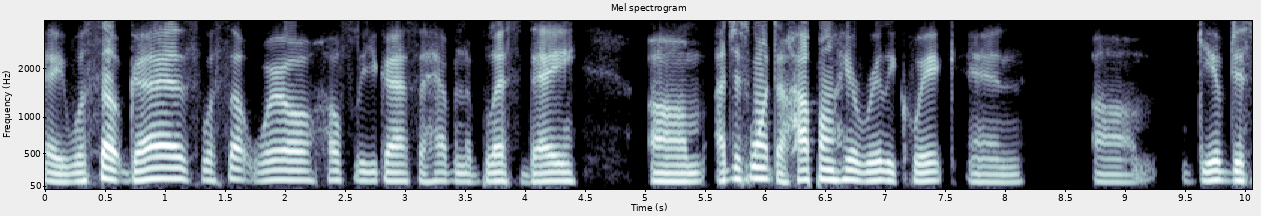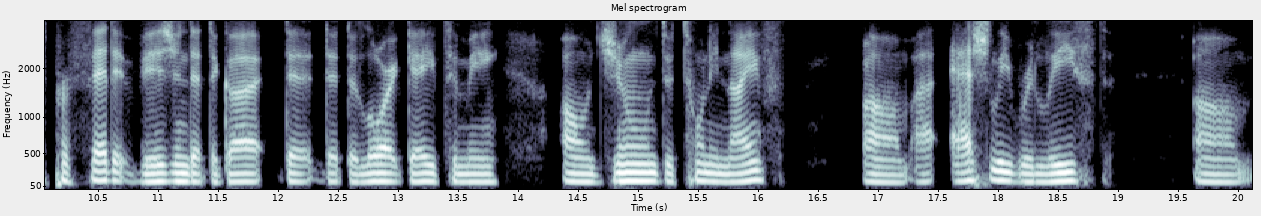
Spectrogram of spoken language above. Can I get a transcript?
Hey, what's up, guys? What's up, world? Hopefully, you guys are having a blessed day. Um, I just want to hop on here really quick and um give this prophetic vision that the God that that the Lord gave to me on June the 29th. Um, I actually released um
